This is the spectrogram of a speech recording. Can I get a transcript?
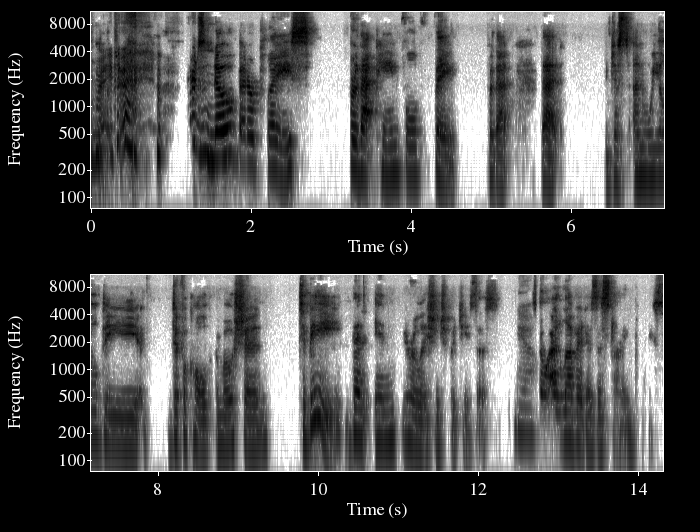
right. There's no better place for that painful thing, for that that just unwieldy, difficult emotion to be than in your relationship with Jesus. Yeah. So I love it as a starting place.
